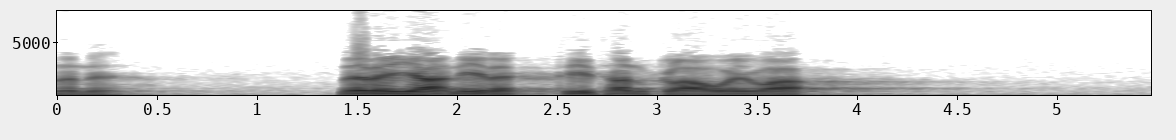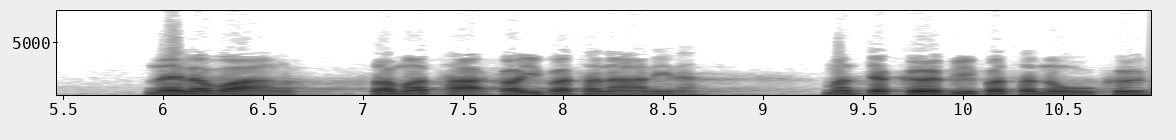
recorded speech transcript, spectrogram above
นั่นแหละในระยะนี้แหละ ที่ท่านกล่าวไว้ว่า ในระหว่างสมถะกับวิปัสสนานี่นะมันจะเกิดวิปัสสนูขึ้น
